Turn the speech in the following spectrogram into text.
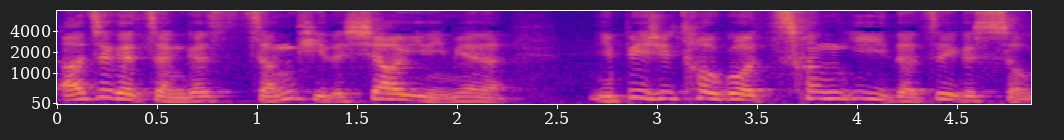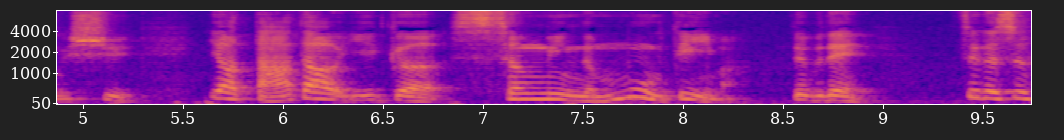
而这个整个整体的效益里面呢，你必须透过称义的这个手续，要达到一个生命的目的嘛，对不对？这个是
